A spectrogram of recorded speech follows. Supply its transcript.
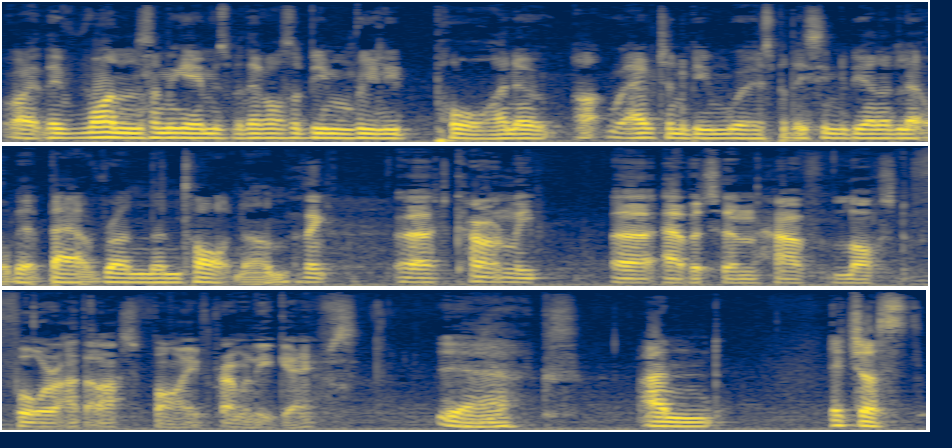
right. They've won some games, but they've also been really poor. I know uh, Everton have been worse, but they seem to be on a little bit better run than Tottenham. I think uh, currently uh, Everton have lost four out of the last five Premier League games. Yeah, and it just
